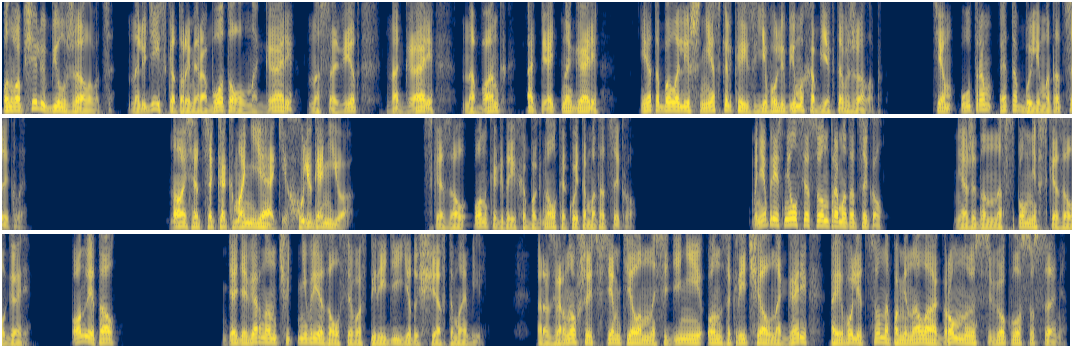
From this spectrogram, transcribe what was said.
Он вообще любил жаловаться. На людей, с которыми работал, на Гарри, на совет, на Гарри, на банк, опять на Гарри. И это было лишь несколько из его любимых объектов жалоб. Тем утром это были мотоциклы. «Носятся как маньяки, хулиганье!» — сказал он, когда их обогнал какой-то мотоцикл. «Мне приснился сон про мотоцикл», — неожиданно вспомнив, сказал Гарри. «Он летал». Дядя Вернон чуть не врезался во впереди едущий автомобиль. Развернувшись всем телом на сидении, он закричал на Гарри, а его лицо напоминало огромную свеклу с усами.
